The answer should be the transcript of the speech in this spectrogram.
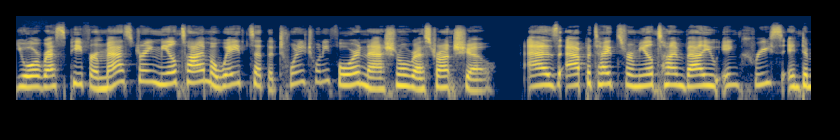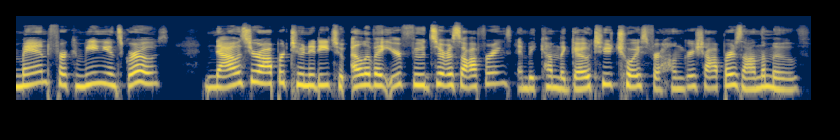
Your recipe for mastering mealtime awaits at the 2024 National Restaurant Show. As appetites for mealtime value increase and demand for convenience grows, now is your opportunity to elevate your food service offerings and become the go to choice for hungry shoppers on the move.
